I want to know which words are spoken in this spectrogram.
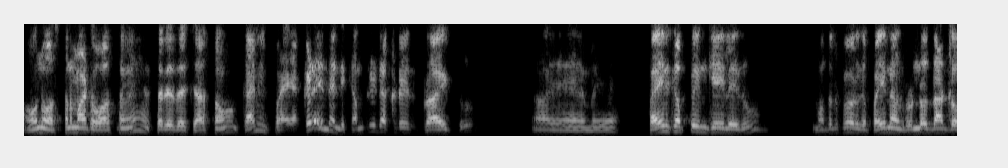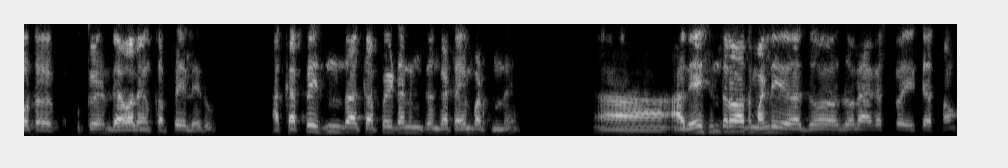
అవును వస్తున్నమాట వాస్తవమే సరే అదే చేస్తాం. కానీ ఎక్కడైందండి? కంప్లీట్ అక్కడే ప్రాజెక్టు. పైన కప్పు ఇంకేయలేదు మొదటి ఫ్లోర్ పైన రెండో దాంట్లో ముఖ్యమైన దేవాలయం కప్పేయలేదు ఆ కప్పేసిన దా- కప్పేయడానికి ఇంకా టైం పడుతుంది. ఆ, అది వేసిన తర్వాత మళ్ళీ జూ జూలై ఆగస్టులో వేసేస్తాం.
